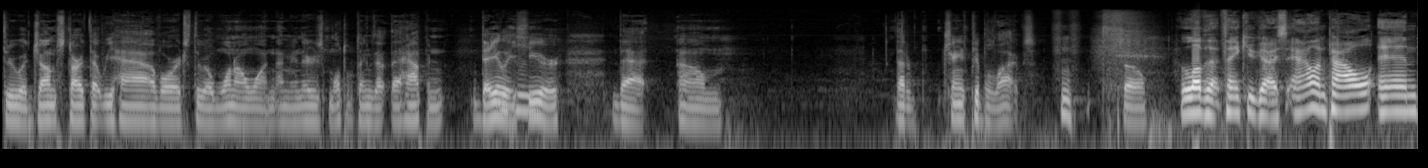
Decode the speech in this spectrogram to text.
through a jump start that we have or it's through a one on one. I mean, there's multiple things that, that happen daily Mhm. here that um, that have changed people's lives. so I love that. Thank you guys. Alan Powell and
